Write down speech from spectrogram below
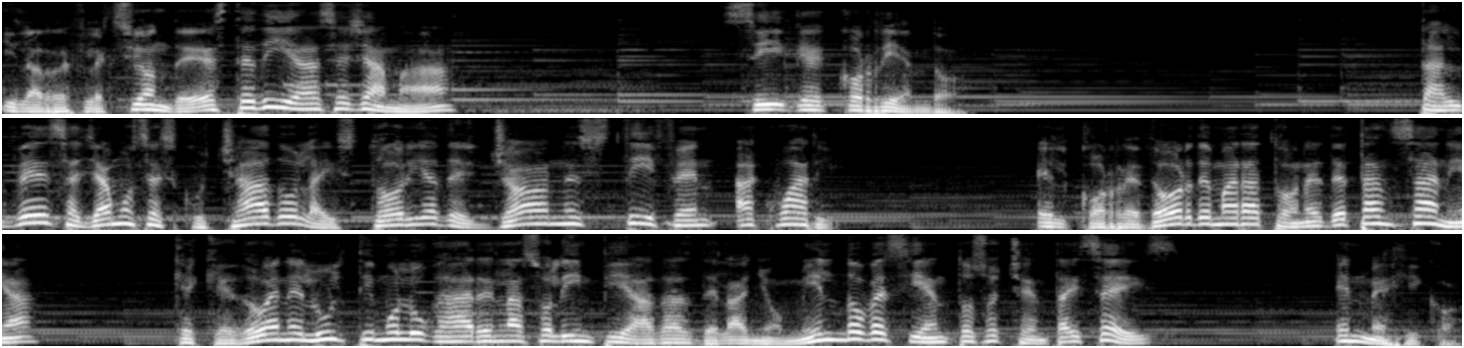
Y la reflexión de este día se llama Sigue corriendo. Tal vez hayamos escuchado la historia de John Stephen Aquari, el corredor de maratones de Tanzania, que quedó en el último lugar en las Olimpiadas del año 1986 en México.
